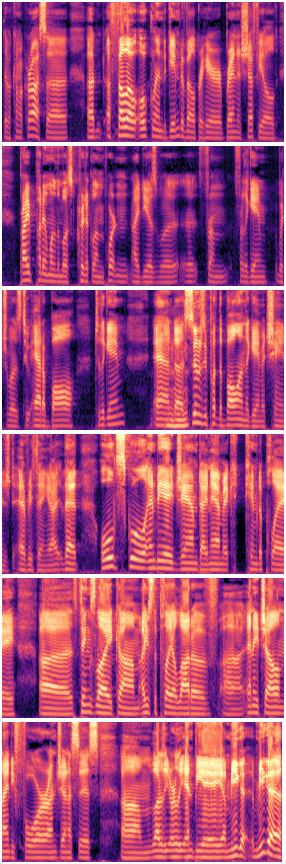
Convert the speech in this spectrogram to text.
that would come across. Uh, a, a fellow Oakland game developer here, Brandon Sheffield, probably put in one of the most critical and important ideas wa- uh, from for the game, which was to add a ball to the game. And uh, as soon as we put the ball in the game, it changed everything. I, that old school NBA Jam dynamic came to play. Uh, things like um, I used to play a lot of uh, NHL '94 on Genesis, um, a lot of the early NBA Amiga Amiga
